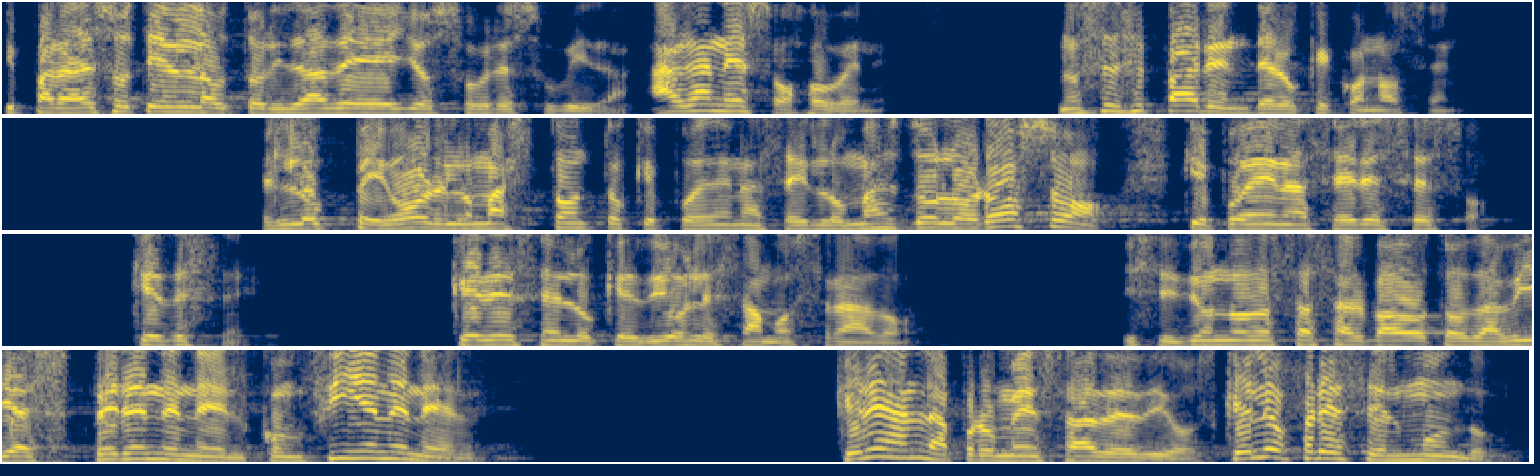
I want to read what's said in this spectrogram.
y para eso tiene la autoridad de ellos sobre su vida. Hagan eso, jóvenes. No se separen de lo que conocen. Es lo peor, lo más tonto que pueden hacer. Lo más doloroso que pueden hacer es eso. Quédese. Quédese en lo que Dios les ha mostrado. Y si Dios no los ha salvado todavía, esperen en Él, confíen en Él. Crean la promesa de Dios. ¿Qué le ofrece el mundo?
